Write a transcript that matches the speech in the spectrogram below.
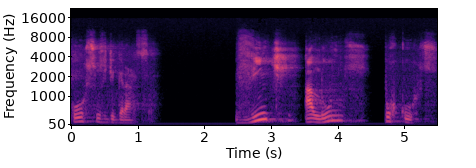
cursos de graça. 20 alunos por curso.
